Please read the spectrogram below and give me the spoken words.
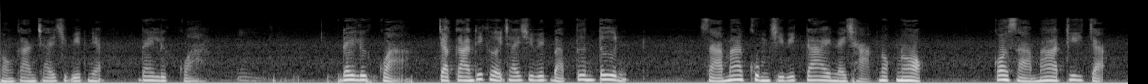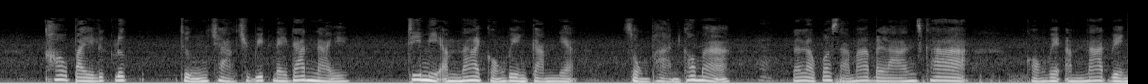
ของการใช้ชีวิตเนี่ยได้ลึกกว่าได้ลึกกว่า จากการที่เคยใช้ชีวิตแบบตื้นๆสามารถคุมชีวิตได้ในฉากนอกๆก็สามารถที่จะ เข้าไปลึกๆถึงฉากชีวิตในด้านไหนที่มีอำนาจของเวรกรรมเนี่ย ส่งผ่านเข้ามา แล้วเราก็สามารถ balance ค่าของเวรอำนาจเวร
